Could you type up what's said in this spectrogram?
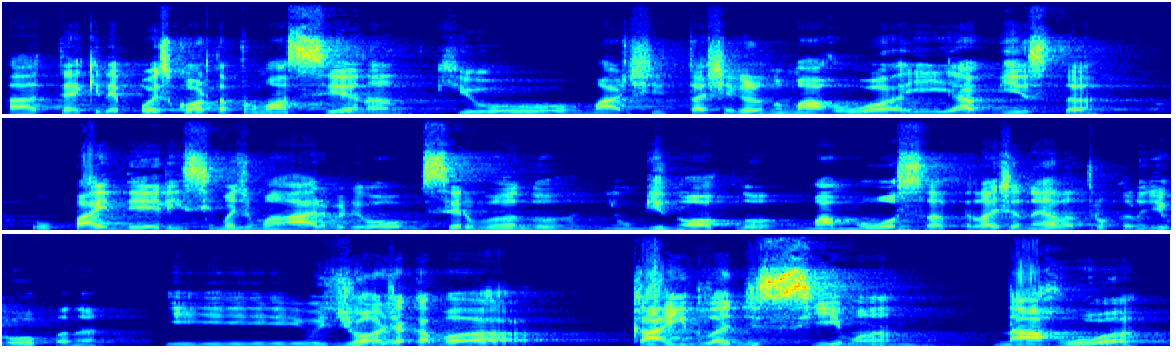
Até que depois corta para uma cena que o Marty está chegando numa rua e avista o pai dele em cima de uma árvore observando em um binóculo uma moça pela janela, trocando de roupa, né? E o George acaba caindo lá de cima na rua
